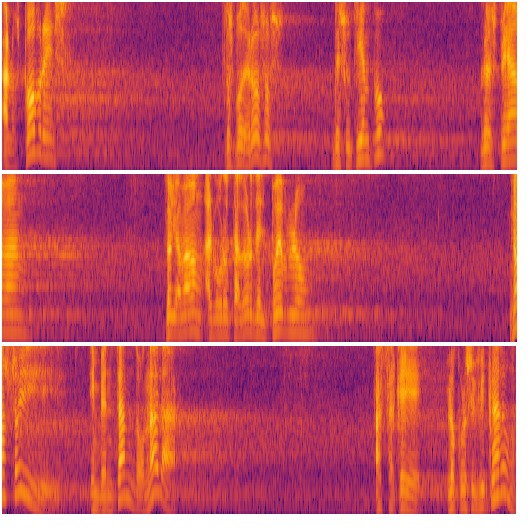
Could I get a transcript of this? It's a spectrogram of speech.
a los pobres, los poderosos de su tiempo lo espiaban, lo llamaban alborotador del pueblo. No estoy inventando nada. Hasta que lo crucificaron.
